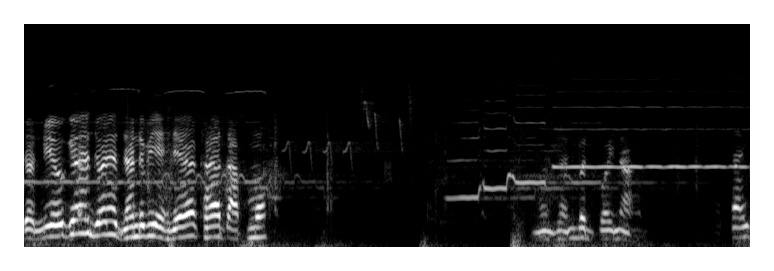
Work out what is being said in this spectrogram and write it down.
જન્મી એવું કે જોઈએ ઝંડ બી હેરે ખરા તાપમાં હું ઝંડ બધ કોઈ ના થાય.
